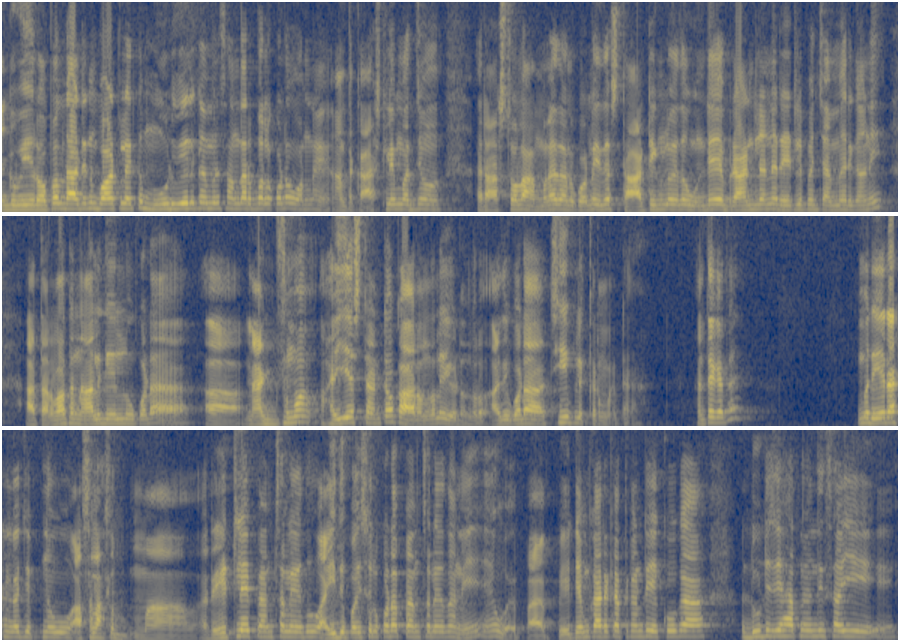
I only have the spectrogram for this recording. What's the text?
ఇంక వెయ్యి రూపాయలు దాటిన బాటిల్ అయితే మూడు వేలకు అమ్మిన సందర్భాలు కూడా ఉన్నాయి. అంత కాస్ట్లీ మద్యం రాష్ట్రంలో అమ్మలేదు అనుకోండి. ఏదో స్టార్టింగ్లో ఏదో ఉండే బ్రాండ్లోనే రేట్లు పెంచి అమ్మారు కానీ ఆ తర్వాత నాలుగేళ్ళు కూడా మ్యాక్సిమం హయ్యెస్ట్ అంటే ఒక ఆరు వందలు ఏడు వందలు అది కూడా చీప్ లిక్కర్ అనమాట అంతే కదా? మరి ఏ రకంగా చెప్తున్నావు? అసలు అసలు మా రేట్లే పెంచలేదు ఐదు పైసలు కూడా పెంచలేదు అని పేటీఎం కార్యకర్త కంటే ఎక్కువగా డ్యూటీ చేస్తున్నావు ఎందుకు సాయి?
